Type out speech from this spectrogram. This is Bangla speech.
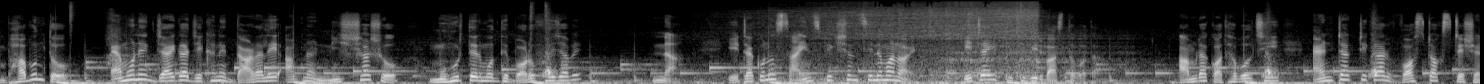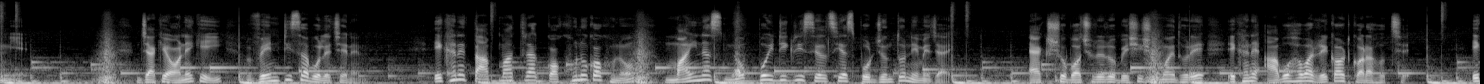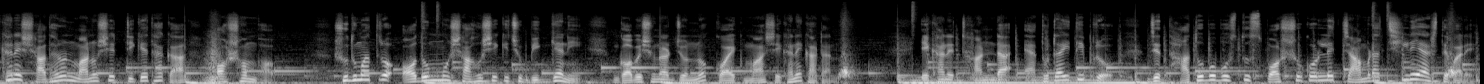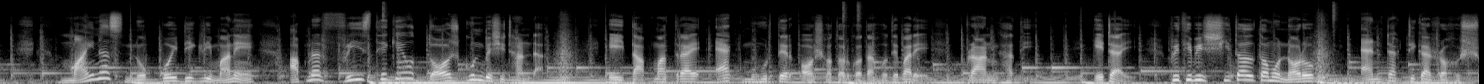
ভাবুন তো, এমন এক জায়গা যেখানে দাঁড়ালে আপনার নিঃশ্বাসও মুহূর্তের মধ্যে বরফ হয়ে যাবে? না, এটা কোনো সায়েন্স ফিকশন সিনেমা নয়, এটাই পৃথিবীর বাস্তবতা। আমরা কথা বলছি অ্যান্টার্কটিকার ভস্টক স্টেশন নিয়ে, যাকে অনেকেই ভেন্টিসা বলে চেনেন। এখানে তাপমাত্রা কখনো কখনো মাইনাস নব্বই ডিগ্রি সেলসিয়াস পর্যন্ত নেমে যায়। একশো বছরেরও বেশি সময় ধরে এখানে আবহাওয়ার রেকর্ড করা হচ্ছে। এখানে সাধারণ মানুষের টিকে থাকা অসম্ভব। শুধুমাত্র অদম্য সাহসী কিছু বিজ্ঞানী গবেষণার জন্য কয়েক মাস এখানে কাটান। এখানে ঠান্ডা এতটাই তীব্র যে ধাতব বস্তু স্পর্শ করলে চামড়া ছিঁড়ে আসতে পারে। মাইনাস নব্বই ডিগ্রি মানে আপনার ফ্রিজ থেকেও দশ গুণ বেশি ঠান্ডা। এই তাপমাত্রায় এক মুহূর্তের অসতর্কতা হতে পারে প্রাণঘাতী। এটাই পৃথিবীর শীতলতম নরক অ্যান্টার্কটিকার রহস্য।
